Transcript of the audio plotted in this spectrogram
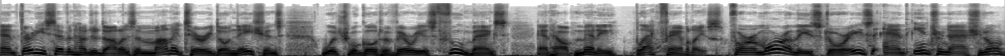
and $3,700 in monetary donations, which will go to various food banks and help many black families. For more on these stories and international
